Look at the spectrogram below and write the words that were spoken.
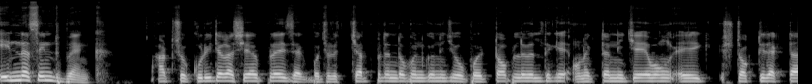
ইন্ডাসইন্ড ব্যাংক আটশো কুড়ি টাকা শেয়ার প্রাইস এক বছরের চার্ট প্যাটার্ন ওপেন করে নিচে, ওপরের টপ লেভেল থেকে অনেকটা নিচে এবং এই স্টকটির একটা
